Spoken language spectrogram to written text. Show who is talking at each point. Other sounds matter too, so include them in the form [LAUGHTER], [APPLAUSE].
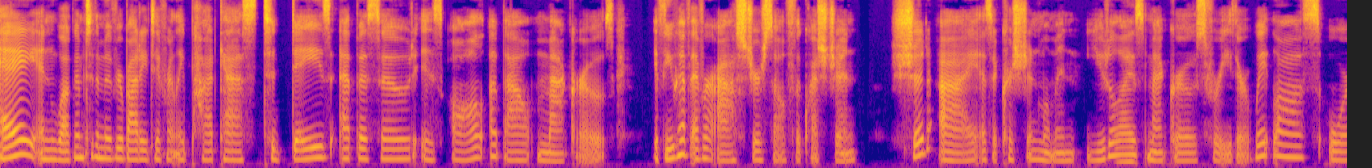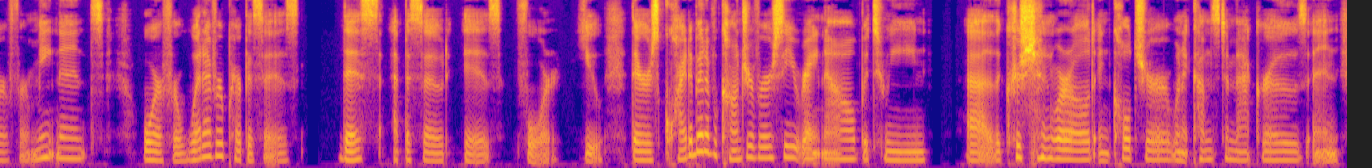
Speaker 1: Hey, and welcome to the Move Your Body Differently podcast. Today's episode is all about macros. If you have ever asked yourself the question, should I, as a Christian woman, utilize macros for either weight loss or for maintenance or for whatever purposes? This episode is for you. There's quite a bit of a controversy right now between uh, the [LAUGHS] Christian world and culture when it comes to macros and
